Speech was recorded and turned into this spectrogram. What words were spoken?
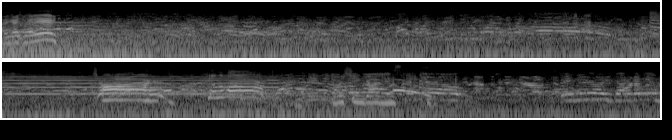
Are you guys ready? Charge! Kill them all! The machine guns. Stay narrow, you gotta get in.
